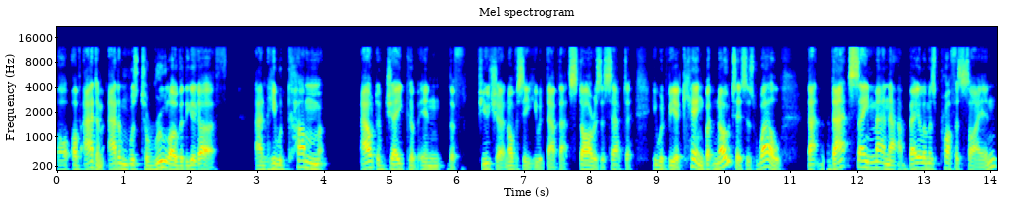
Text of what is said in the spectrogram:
of Adam. Adam was to rule over the earth, and he would come out of Jacob in the future. And obviously, he would have that star as a scepter. He would be a king. But notice as well that that same man that Balaam is prophesying,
